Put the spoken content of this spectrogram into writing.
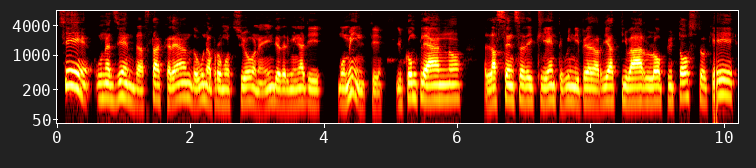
Se un'azienda sta creando una promozione in determinati momenti, il compleanno, l'assenza del cliente, quindi per riattivarlo, piuttosto che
